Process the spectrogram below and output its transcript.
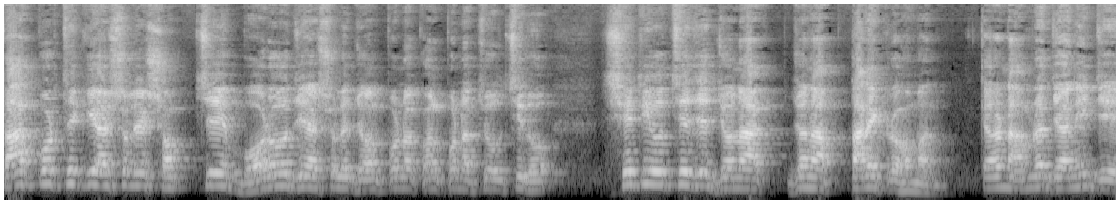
তারপর থেকে আসলে সবচেয়ে বড় যে আসলে জল্পনা কল্পনা চলছিল, সেটি হচ্ছে যে জনাব জনাব তারেক রহমান। কারণ আমরা জানি যে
